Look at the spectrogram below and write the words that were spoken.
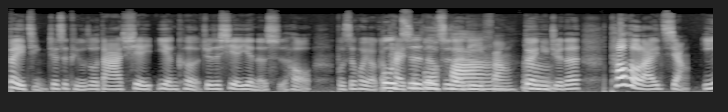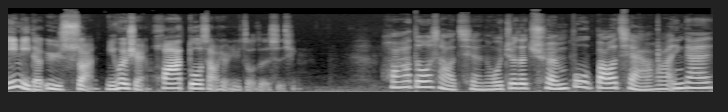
背景，就是比如说大家谢宴客，就是谢宴的时候，不是会有个布置布置的地方？对，你觉得 total 来讲，以你的预算，你会选花多少钱去做这个事情？花多少钱？我觉得全部包起来的话，应该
